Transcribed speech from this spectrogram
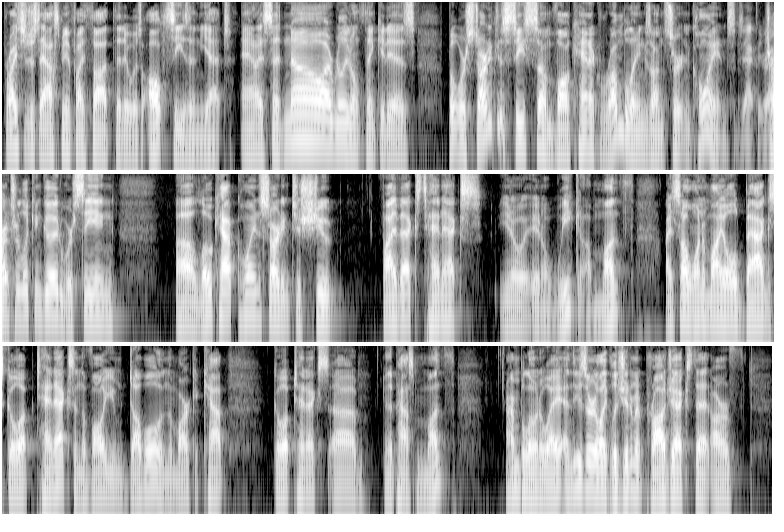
Bryce just asked me if I thought that it was alt season yet, and I said no, I really don't think it is. But we're starting to see some volcanic rumblings on certain coins. Exactly right. Charts are looking good. We're seeing uh, low cap coins starting to shoot 5x, 10x, you know, in a week, a month. I saw one of my old bags go up 10x and the volume double and the market cap go up 10x um, in the past month. I'm blown away. And these are like legitimate projects that are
